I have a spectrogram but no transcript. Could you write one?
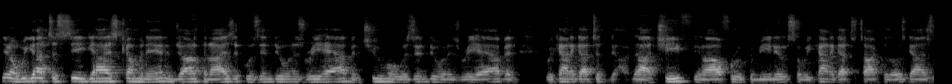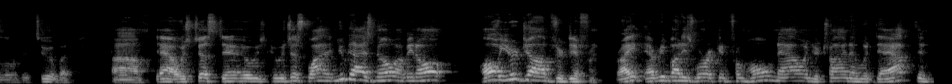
you know we got to see guys coming in, and Jonathan Isaac was in doing his rehab, and Chuma was in doing his rehab, and we kind of got to uh, Chief, you know Al-Farouq Aminu, so we kind of got to talk to those guys a little bit too. But um, yeah, it was just it was it was just wild. And you guys know, I mean, all all your jobs are different, right? Everybody's working from home now, and you're trying to adapt and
